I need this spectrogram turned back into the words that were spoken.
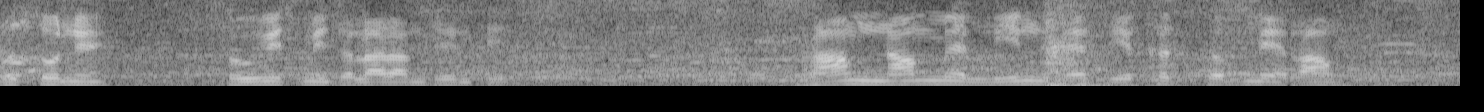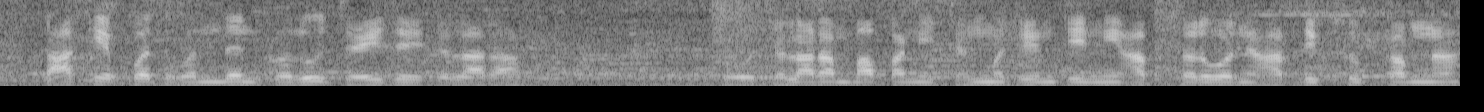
બસો ને છવ્વીસમી જલારામ જયંતિ. રામ નામ મેં લીન હે, દેખત સબ મેં રામ. તાકે પત વંદન કરું, જય જય જલારામ. તો જલારામ બાપાની જન્મ જયંતિની આપ સર્વને હાર્દિક શુભકામના.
